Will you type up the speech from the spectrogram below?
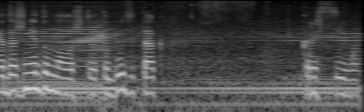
Я даже не думала, что это будет так красиво.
